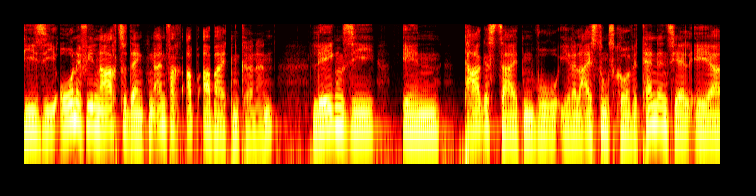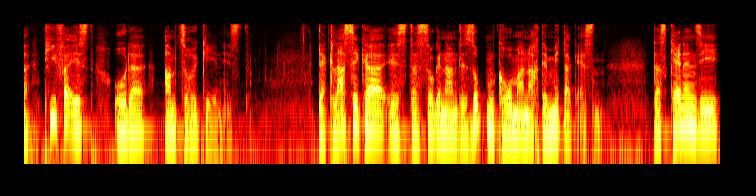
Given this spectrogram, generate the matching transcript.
die Sie ohne viel nachzudenken einfach abarbeiten können, legen Sie in Tageszeiten, wo Ihre Leistungskurve tendenziell eher tiefer ist oder am Zurückgehen ist. Der Klassiker ist das sogenannte Suppenkoma nach dem Mittagessen. Das kennen Sie,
